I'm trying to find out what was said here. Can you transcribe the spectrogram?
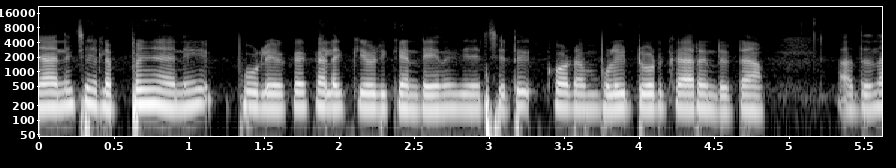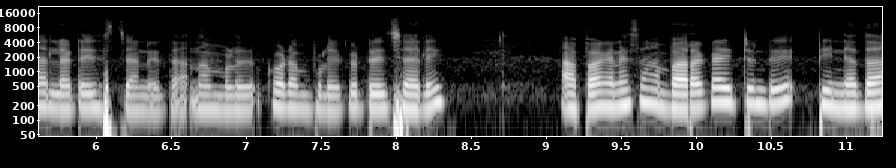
ഞാൻ ചിലപ്പോൾ ഞാൻ പുളിയൊക്കെ കലക്കി ഒഴിക്കണ്ടേന്ന് വിചാരിച്ചിട്ട് കുടംപുളി ഇട്ട് കൊടുക്കാറുണ്ട് കേട്ടോ അത് നല്ല ടേസ്റ്റാണ് കേട്ടോ നമ്മൾ കുടംപുളിയൊക്കെ ഇട്ട് വെച്ചാൽ അപ്പോൾ അങ്ങനെ സാമ്പാറൊക്കെ ആയിട്ടുണ്ട്. പിന്നെ അതാ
